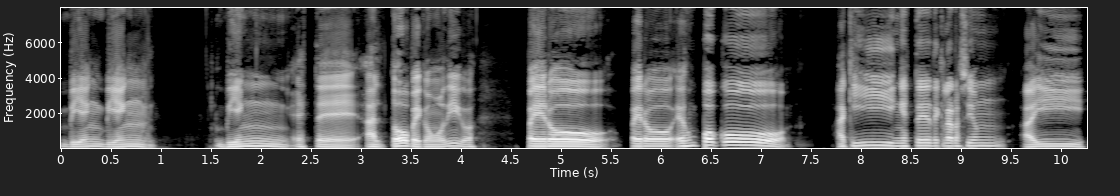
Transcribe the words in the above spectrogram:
bien, bien, bien este, al tope, como digo, pero, pero es un poco Aquí en esta declaración hay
